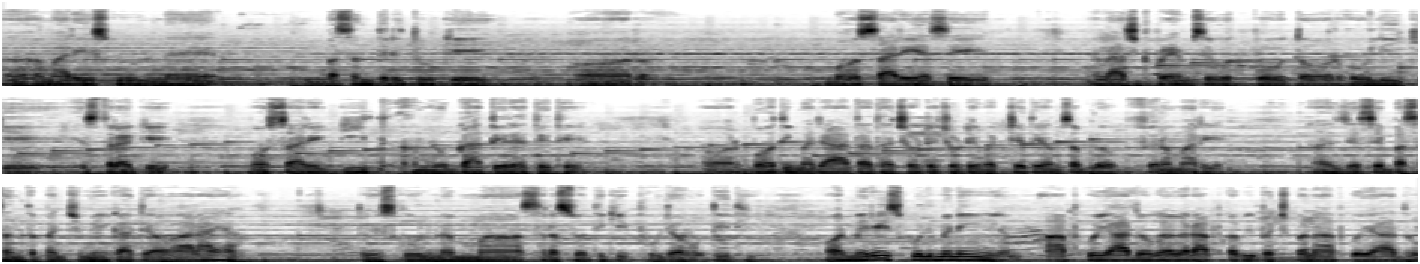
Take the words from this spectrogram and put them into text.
हमारे स्कूल में बसंत ऋतु के और बहुत सारे ऐसे राष्ट्र प्रेम से उत्प्रोत और होली के, इस तरह के बहुत सारे गीत हम लोग गाते रहते थे। और बहुत ही मज़ा आता था। छोटे छोटे बच्चे थे हम सब लोग। फिर हमारे जैसे बसंत पंचमी का त्यौहार आया तो स्कूल में माँ सरस्वती की पूजा होती थी। और मेरे स्कूल में नहीं, आपको याद होगा, अगर आपका भी बचपन आपको याद हो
